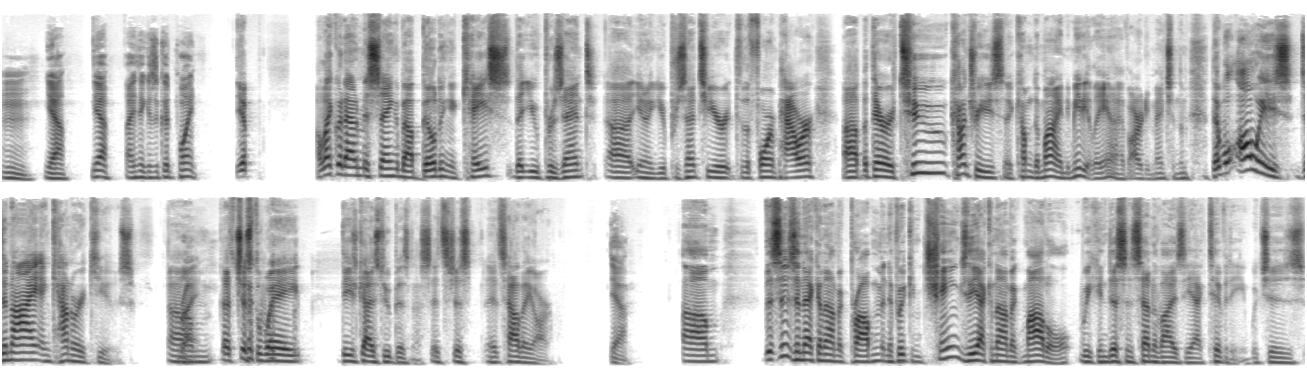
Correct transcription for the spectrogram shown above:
Mm. Yeah. Yeah. I think it's a good point. Yep. I like what Adam is saying about building a case that you present. Uh, you know, you present to your to the foreign power. Uh, but there are two countries that come to mind immediately, and I've already mentioned them that will always deny and counter accuse. Um, Right. That's just the way these guys do business. It's just it's how they are. Yeah. Um, this is an economic problem, and if we can change the economic model, we can disincentivize the activity, which is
